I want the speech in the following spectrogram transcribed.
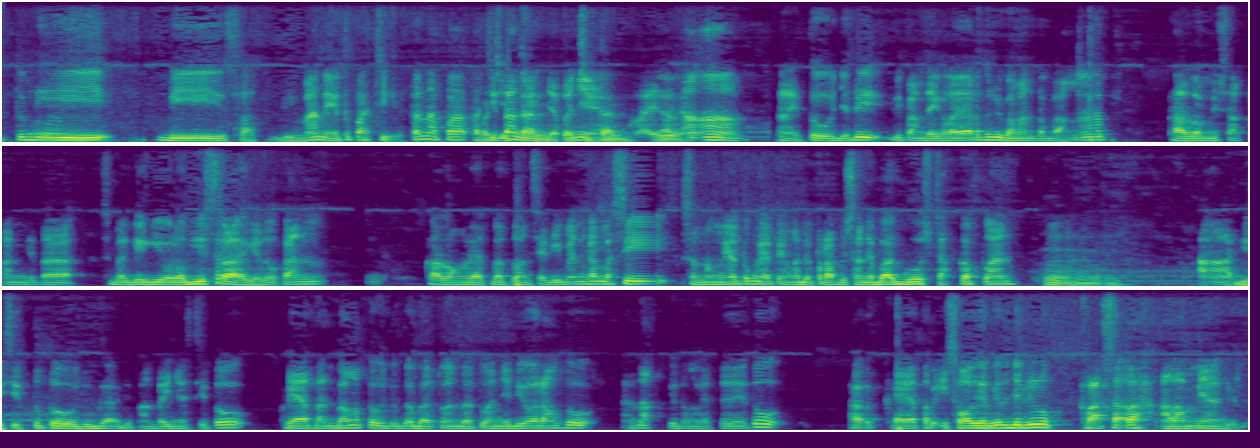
itu di di saat di mana ya? itu Pacitan apa Pacitan, Pacitan, ya jatuhnya Pacitan, ya Kelayar. iya. Ah, ah. Nah itu jadi di Pantai Kelayar itu juga mantap banget. Kalau misalkan kita sebagai geologis lah gitu kan, kalau ngeliat batuan sedimen kan pasti senengnya tuh ngeliat yang ada perapisannya bagus, cakep kan. Hmm. Ah di situ tuh juga di pantainya situ kelihatan banget tuh juga batuan-batuan. Jadi orang tuh enak gitu ngeliatnya itu kayak terisolir gitu. Jadi lu kerasa lah alamnya gitu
